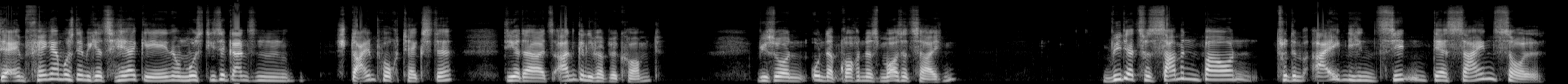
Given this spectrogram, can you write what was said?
Der Empfänger muss nämlich jetzt hergehen und muss diese ganzen Steinbruchtexte, die er da jetzt angeliefert bekommt, wie so ein unterbrochenes Morsezeichen, wieder zusammenbauen zu dem eigentlichen Sinn, der sein soll.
